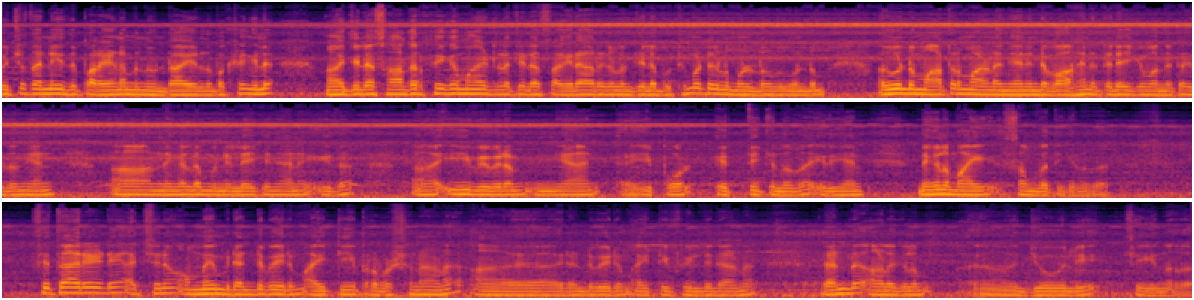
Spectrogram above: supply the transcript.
വെച്ച് തന്നെ ഇത് പറയണമെന്നുണ്ടായിരുന്നു. പക്ഷേങ്കിൽ ചില സാന്ദർഭികമായിട്ടുള്ള ചില തകരാറുകളും ചില ബുദ്ധിമുട്ടുകളും ഉള്ളതുകൊണ്ടും അതുകൊണ്ട് മാത്രമാണ് ഞാൻ എന്റെ വാഹനത്തിലേക്ക് വന്നിട്ട് ഇത് ഞാൻ നിങ്ങളുടെ മുന്നിലേക്ക് ഞാൻ ഇത് ഈ വിവരം ഞാൻ ഇപ്പോൾ എത്തിക്കുന്നത്. ഇത് ഞാൻ നിങ്ങളുമായി സംവദിക്കുന്നത്. സിത്താരയുടെ അച്ഛനും അമ്മയും രണ്ടുപേരും ഐ ടി പ്രൊഫഷനാണ്. രണ്ടുപേരും ഐ ടി ഫീൽഡിലാണ്. രണ്ട് ആളുകളും ജോലി ചെയ്യുന്നത്.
